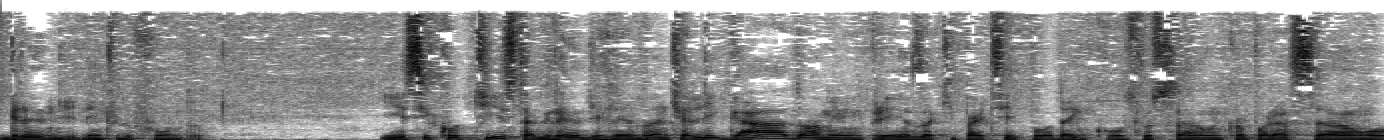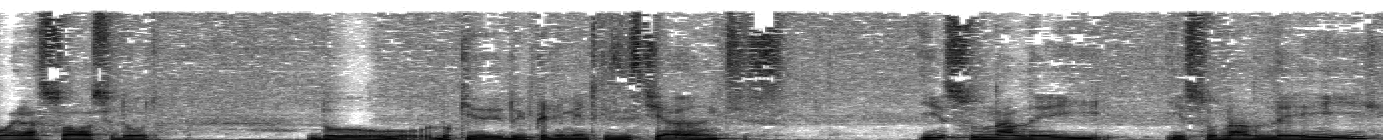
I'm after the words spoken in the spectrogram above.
grande dentro do fundo. E esse cotista grande relevante é ligado a uma empresa que participou da construção, incorporação ou era sócio do, do, do, que, do empreendimento que existia antes. Isso na lei, isso na lei,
